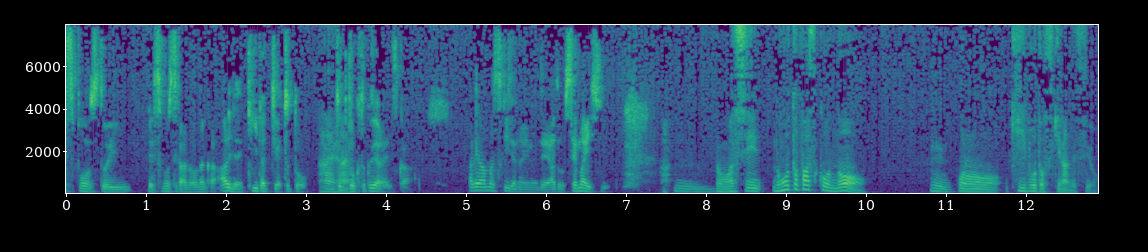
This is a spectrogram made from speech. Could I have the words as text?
スポンスといい、レスポンスというか、あの、なんか、あるじゃない、キータッチがちょっと、はいはい。ちょっと独特じゃないですか。あれはあんま好きじゃないので、あと狭いし。うん。でも私、ノートパソコンの、うん。この、キーボード好きなんですよ。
